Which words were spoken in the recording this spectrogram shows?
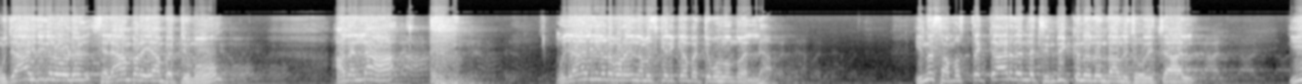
മുജാഹിദികളോട് സലാം പറയാൻ പറ്റുമോ? അതല്ല മുജാഹിദികളുടെ പുറകിൽ നമസ്കരിക്കാൻ പറ്റുമോ എന്നൊന്നുമല്ല ഇന്ന് സമസ്തക്കാർ തന്നെ ചിന്തിക്കുന്നത് എന്താന്ന് ചോദിച്ചാൽ ഈ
